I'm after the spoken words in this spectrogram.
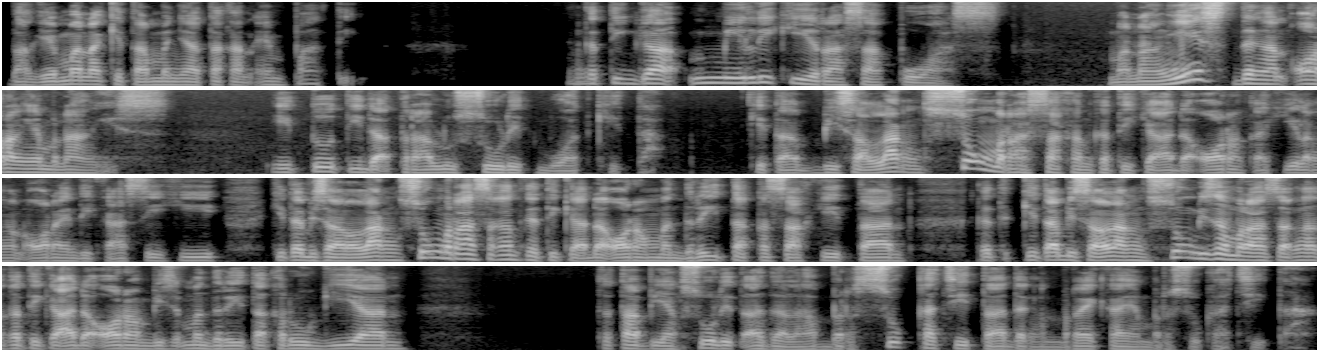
Bagaimana kita menyatakan empati? Yang ketiga, miliki rasa puas. Menangis dengan orang yang menangis. Itu tidak terlalu sulit buat kita. Kita bisa langsung merasakan ketika ada orang kehilangan orang yang dikasihi. Kita bisa langsung merasakan ketika ada orang menderita kesakitan. Kita bisa langsung bisa merasakan ketika ada orang bisa menderita kerugian. Tetapi yang sulit adalah bersuka cita dengan mereka yang bersuka cita.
